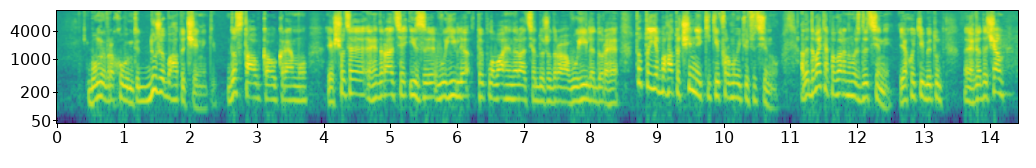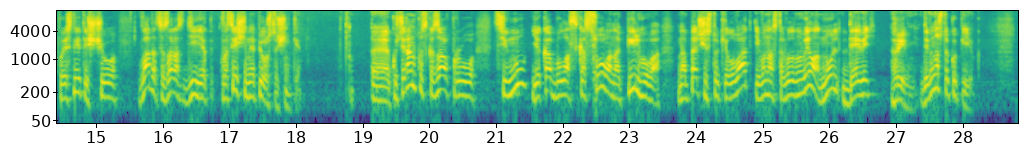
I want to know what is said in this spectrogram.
Бо ми враховуємо тут дуже багато чинників. Доставка окремо. Якщо це генерація із вугілля, теплова генерація дуже дорога, вугілля дороге. Тобто є багато чинників, які формують цю ціну. Але давайте повернемось до ціни. Я хотів би тут е, глядачам пояснити, що влада це зараз діє як класичні наперсточники. Е, Кучеренко сказав про ціну, яка була скасована пільгова на перші 100 кВт, і вона становила 0,9 гривні, 90 копійок.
